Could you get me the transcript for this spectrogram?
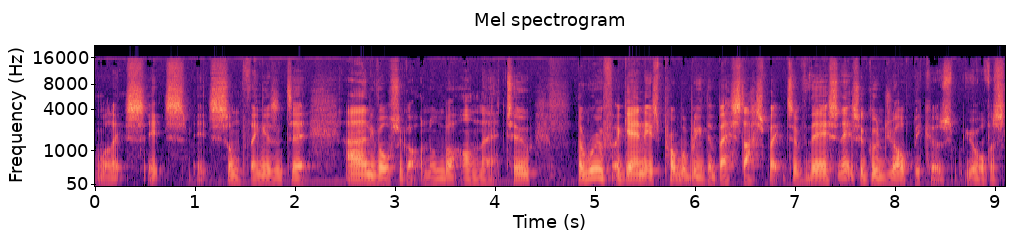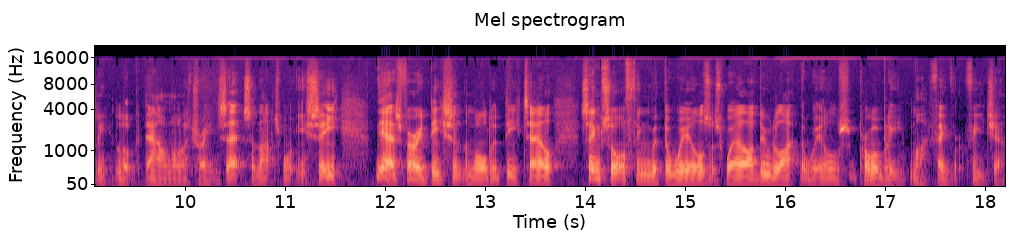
well, it's, it's, it's something, isn't it? And you've also got a number on there too. The roof again is probably the best aspect of this and it's a good job because you obviously look down on a train set so that's what you see. Yeah it's very decent the moulded detail. Same sort of thing with the wheels as well. I do like the wheels, probably my favourite feature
